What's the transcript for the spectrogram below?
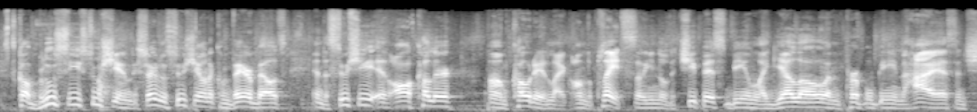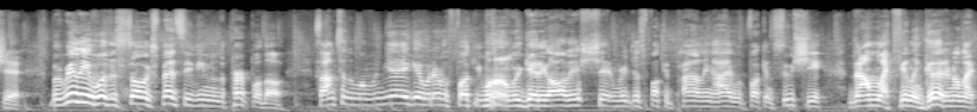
it's called Blue Sea Sushi, and they serve the sushi on a conveyor belts, and the sushi is all color um, coded, like on the plates. So you know the cheapest being like yellow and purple being the highest and shit. But really, it wasn't so expensive, even the purple though. So I'm telling my mom, yeah, get whatever the fuck you want. We're getting all this shit, and we're just fucking piling high with fucking sushi. And then I'm like feeling good, and I'm like,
